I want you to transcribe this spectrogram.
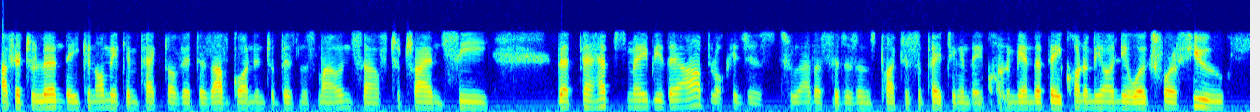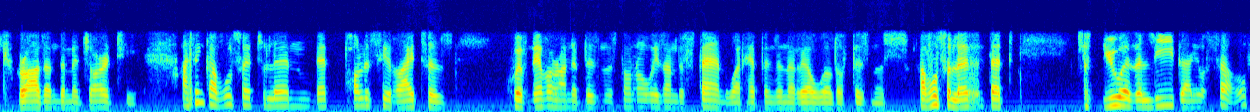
I've had to learn the economic impact of it as I've gone into business my own self to try and see that perhaps maybe there are blockages to other citizens participating in the economy and that the economy only works for a few rather than the majority. I think I've also had to learn that policy writers who have never run a business don't always understand what happens in the real world of business. I've also learned that just you as a leader yourself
